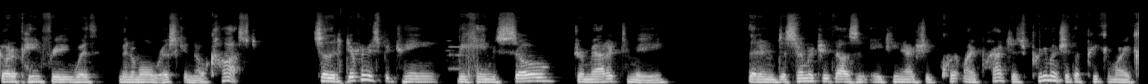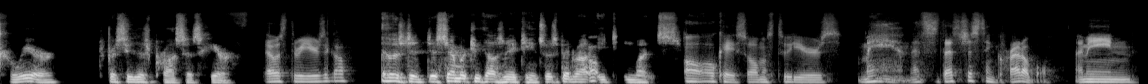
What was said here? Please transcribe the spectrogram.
go to pain free with minimal risk and no cost. So the difference between became so dramatic to me that in December 2018, I actually quit my practice pretty much at the peak of my career to pursue this process here. That was three years ago? It was December 2018. So it's been about oh. 18 months. Oh, okay. So almost two years. Man, that's that's just incredible. I mean,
